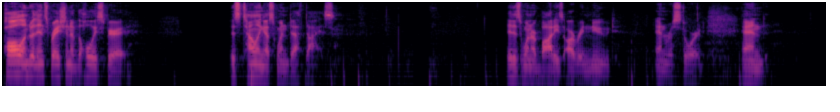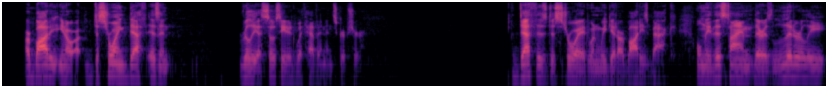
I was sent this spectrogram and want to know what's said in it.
Paul, under the inspiration of the Holy Spirit, is telling us when death dies. It is when our bodies are renewed and restored. And our body, you know, destroying death isn't really associated with heaven in Scripture. Death is destroyed when we get our bodies back. Only this time, there is literally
